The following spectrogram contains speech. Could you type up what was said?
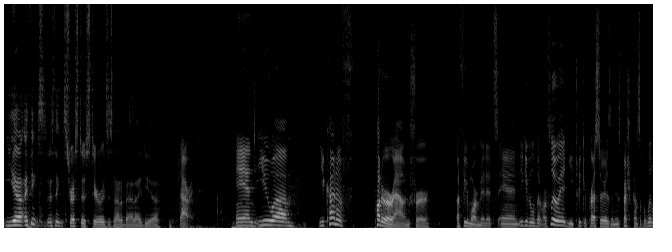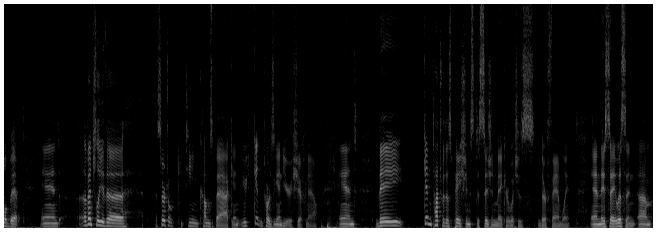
yeah, I think I think stress dose steroids is not a bad idea. all right. And you um, you kind of putter around for a few more minutes, and you give a little bit more fluid. You tweak your pressors, and his pressure comes up a little bit, and eventually the surgical team comes back, and you're getting towards the end of your shift now, and they get in touch with this patient's decision maker, which is their family, and they say, "Listen, um,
